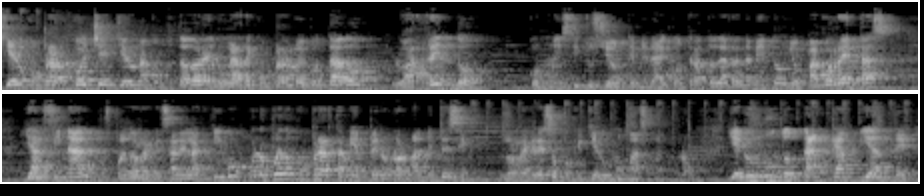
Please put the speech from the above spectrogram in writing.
quiero comprar un coche, quiero una computadora, en lugar de comprarlo de contado, lo arrendo con una institución que me da el contrato de arrendamiento, yo pago rentas y al final pues puedo regresar el activo o lo puedo comprar también, pero normalmente sí, lo regreso porque quiero uno más nuevo. ¿no? Y en un mundo tan cambiante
